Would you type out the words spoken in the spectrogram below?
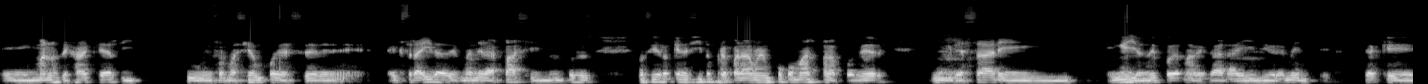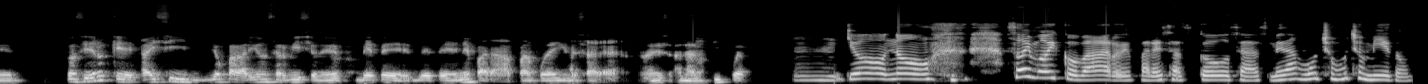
en manos de hackers y tu información puede ser eh, extraída de manera fácil. Entonces, considero que necesito prepararme un poco más para poder ingresar en, en ello. Y poder navegar ahí libremente, ya que considero que ahí sí yo pagaría un servicio de VPN para, para poder ingresar a, la Deep Web. Mm, yo no, soy muy cobarde para esas cosas. Me da mucho, mucho miedo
